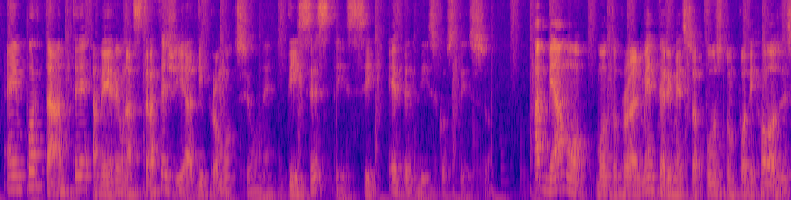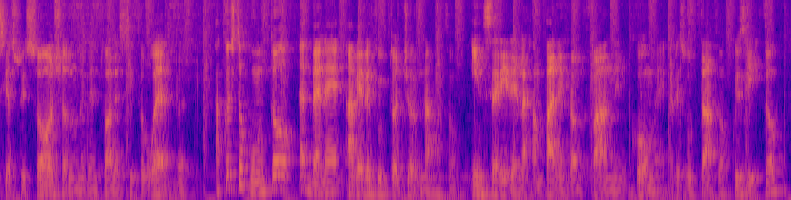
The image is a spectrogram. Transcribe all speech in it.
è importante avere una strategia di promozione di se stessi e del disco stesso. Abbiamo molto probabilmente rimesso a posto un po' di cose sia sui social, un eventuale sito web. A questo punto è bene avere tutto aggiornato, inserire la campagna crowdfunding come risultato acquisito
